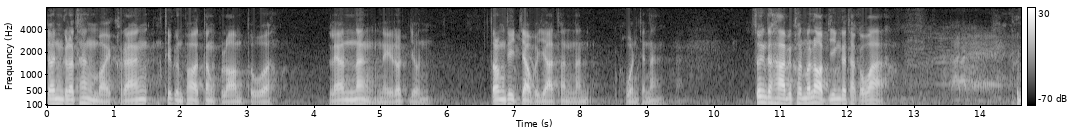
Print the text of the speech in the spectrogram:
จนกระทั่งบ่อยครั้งที่คุณพ่อต้องปลอมตัว แล้วนั่งในรถยนต์ ตรงที่เจ้าพญาท่านนั้นควรจะนั่ง ซึ่งถ้าหากเป็นคนมารอบยิงก็เท่ากับว่าคุณ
